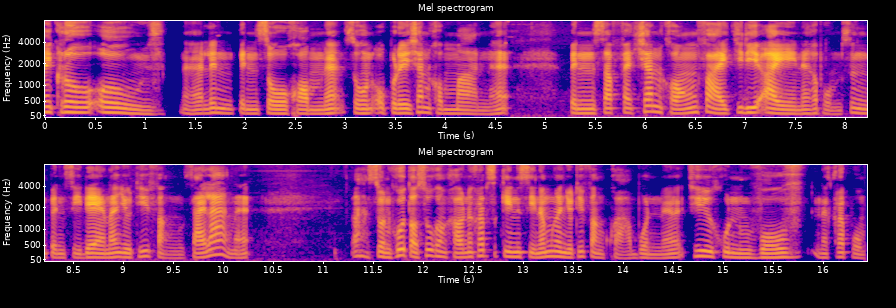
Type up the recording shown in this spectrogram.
Micro o s นะฮะ เล่นเป็นโซคอมนะโซน Operation Command นนะฮะ เป็น subfaction ของฝ่าย GDI นะครับผมซึ่งเป็นสีแดงนะอยู่ที่ฝั่งซ้ายล่างนะฮะส่วนคู่ต่อสู้ของเขานะครับสกินสีน้ำเงินอยู่ที่ฝั่งขวาบนนะชื่อคุณ Wolf นะครับผม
